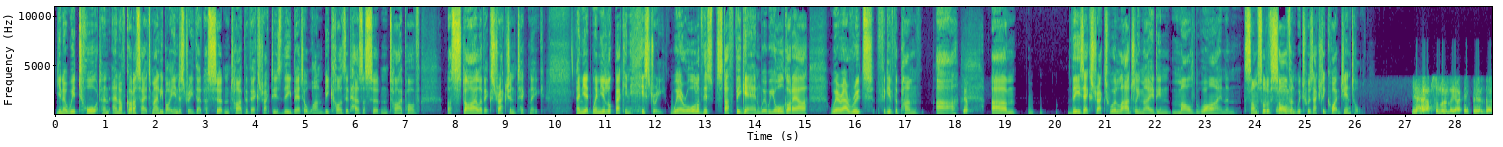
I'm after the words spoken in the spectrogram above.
you know, we're taught, and, and I've got to say, it's mainly by industry that a certain type of extract is the better one because it has a certain type of a style of extraction technique. And yet, when you look back in history, where all of this stuff began, where we all got our, where our roots, forgive the pun, are, yep. um, these extracts were largely made in mulled wine and some sort of solvent, mm. which was actually quite gentle. Yeah, absolutely. I think the, the,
